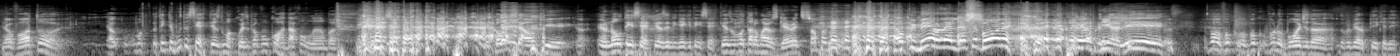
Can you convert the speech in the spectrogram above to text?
Meu voto. Eu, eu tenho que ter muita certeza de uma coisa pra eu concordar com o Lamba. e como isso é algo que eu- não tenho certeza e ninguém que tem certeza, eu vou votar no Miles Garrett só pra não. É o primeiro, né? Ele deve ser bom, né? Primeiro, primeiro ali. Vou, vou, vou, vou no bonde da- do primeiro pick ali.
